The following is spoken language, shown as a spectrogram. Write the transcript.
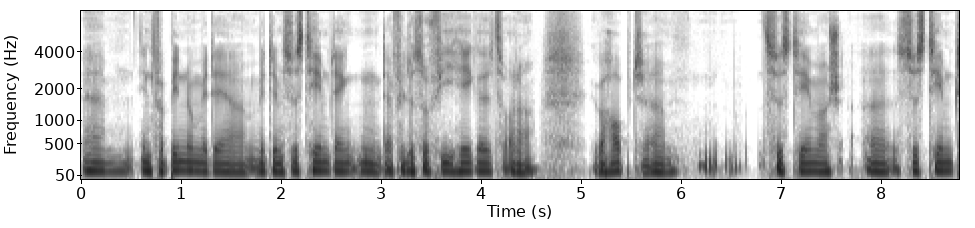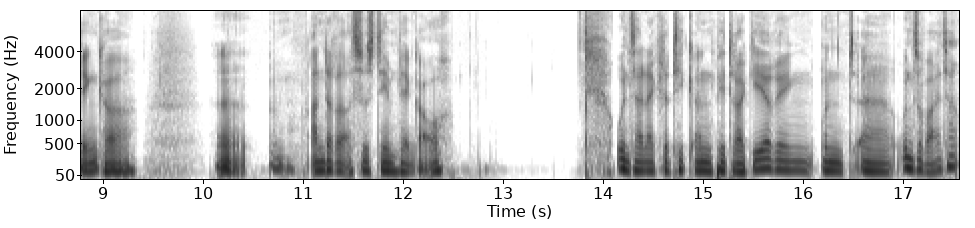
ähm, in Verbindung mit, der, mit dem Systemdenken der Philosophie Hegels oder überhaupt äh, Systeme, äh, Systemdenker, äh, andere Systemdenker auch und seiner Kritik an Petra Gehring und, äh, und so weiter.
